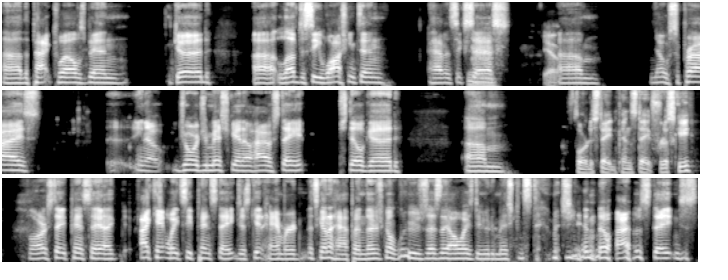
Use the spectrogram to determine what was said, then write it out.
Uh, the Pac-12's been good. Uh, love to see Washington having success. Yeah. Um, no surprise. Uh, you know, Georgia, Michigan, Ohio State, still good. Um, Florida State and Penn State frisky. Florida State, Penn State. I, I can't wait to see Penn State just get hammered. It's going to happen. They're just going to lose as they always do to Michigan State, Michigan, and Ohio State, and just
